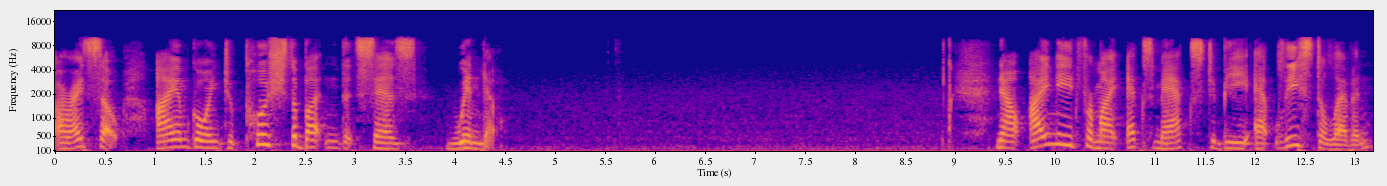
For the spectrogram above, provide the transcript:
All right, so I am going to push the button that says window. Now I need for my X max to be at least 11.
